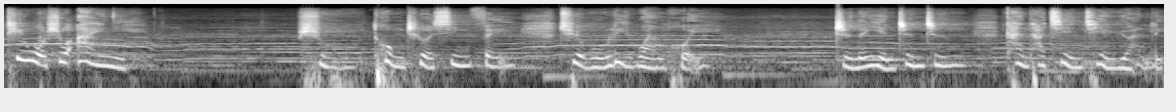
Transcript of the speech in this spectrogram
听我说爱你。树痛彻心扉，却无力挽回，只能眼睁睁看它渐渐远离。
